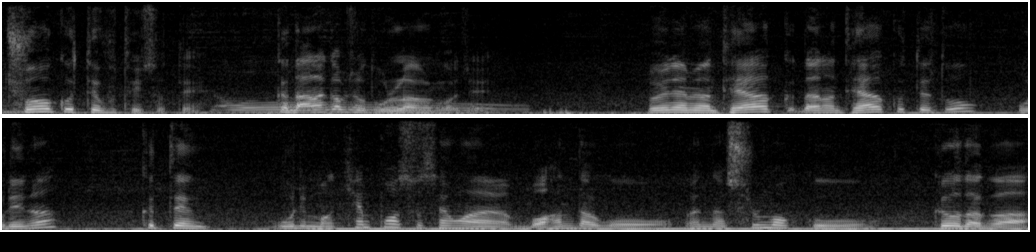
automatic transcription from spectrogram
중학교 때부터 있었대 그러니까 나는 깜짝 놀라는 거지. 왜냐면 대학 나는 대학교 때도 우리는 그때 우리 막 캠퍼스 생활 뭐 한다고 맨날 술 먹고 그러다가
